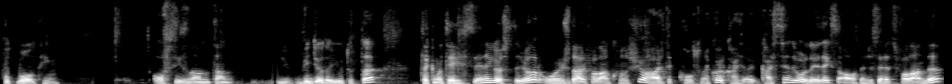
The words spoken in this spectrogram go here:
futbol team off-season anlatan y- videoda YouTube'da takımın tesislerini gösteriyorlar. Oyuncular falan konuşuyor. Artık Colt McCoy kaç, kaç senedir orada yedekse 6. senesi falandı.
